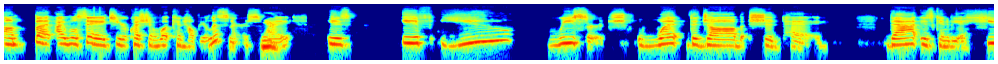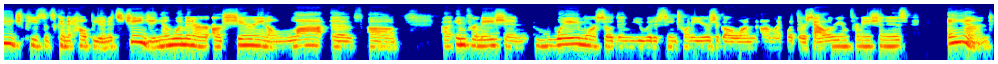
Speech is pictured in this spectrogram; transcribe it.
um, but I will say to your question, what can help your listeners, yeah. right? Is if you research what the job should pay, that is going to be a huge piece that's going to help you. And it's changing. Young women are, are sharing a lot of uh, uh, information, way more so than you would have seen 20 years ago on, on like what their salary information is. And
